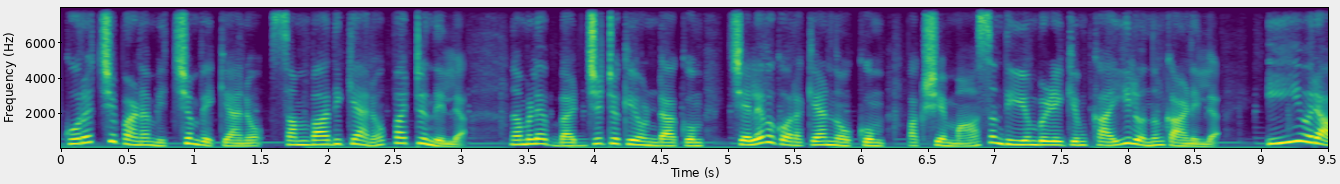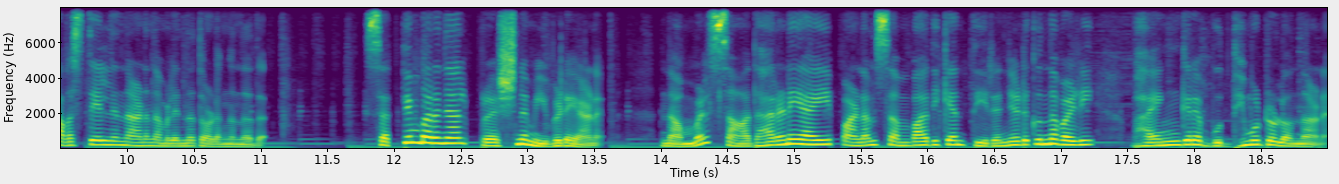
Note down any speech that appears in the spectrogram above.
കുറച്ച് പണം മിച്ചം വെക്കാനോ സമ്പാദിക്കാനോ പറ്റുന്നില്ല. നമ്മൾ ബഡ്ജറ്റൊക്കെ ഉണ്ടാക്കും ചെലവ് കുറയ്ക്കാൻ നോക്കും പക്ഷേ മാസം തീയുമ്പോഴേക്കും കയ്യിലൊന്നും കാണില്ല. ഈ ഒരു അവസ്ഥയിൽ നിന്നാണ് നമ്മൾ ഇന്ന് തുടങ്ങുന്നത്. സത്യം പറഞ്ഞാൽ പ്രശ്നം ഇവിടെയാണ്. നമ്മൾ സാധാരണയായി പണം സമ്പാദിക്കാൻ തിരഞ്ഞെടുക്കുന്ന വഴി ഭയങ്കര ബുദ്ധിമുട്ടുള്ള ഒന്നാണ്.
